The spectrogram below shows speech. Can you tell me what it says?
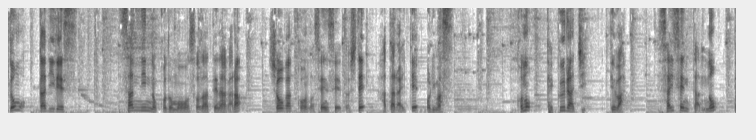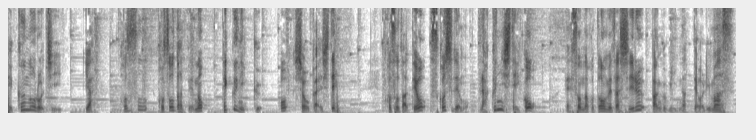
どうもダディです。3人の子供を育てながら小学校の先生として働いております。このテクラジでは最先端のテクノロジーや子育てのテクニックを紹介して子育てを少しでも楽にしていこう。そんなことを目指している番組になっております。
